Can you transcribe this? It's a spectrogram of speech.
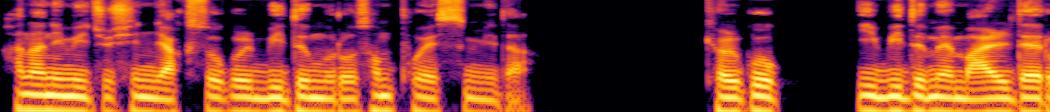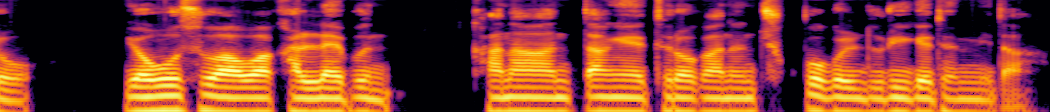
하나님이 주신 약속을 믿음으로 선포했습니다. 결국 이 믿음의 말대로 여호수아와 갈렙은 가나안 땅에 들어가는 축복을 누리게 됩니다.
